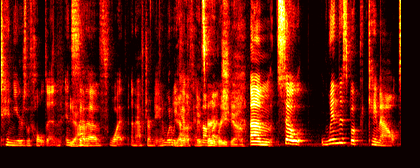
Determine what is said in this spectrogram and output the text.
ten years with Holden instead Yeah. of what an afternoon. What do we yeah. get with him? It's Not very much. brief, yeah. Um, so when this book came out,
